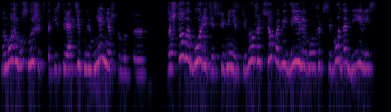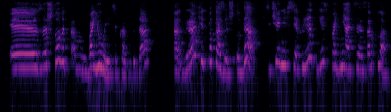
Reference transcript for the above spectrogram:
мы можем услышать такие стереотипные мнения, что вот э, за что вы боретесь, феминистки? Вы уже все победили, вы уже всего добились. Э, за что вы там воюете, как бы, да? А график показывает, что да, в течение всех лет есть поднятие зарплат,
